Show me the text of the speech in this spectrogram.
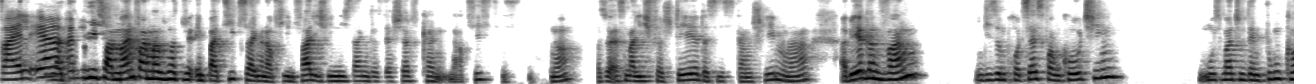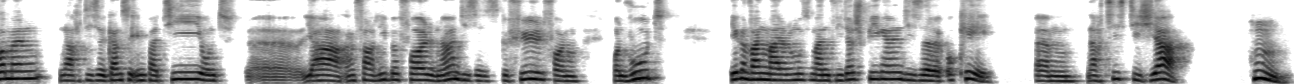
Weil er. Natürlich am Anfang muss man Empathie zeigen, auf jeden Fall. Ich will nicht sagen, dass der Chef kein Narzisst ist. Ne? Also erstmal, ich verstehe, das ist ganz schlimm. Ne? Aber irgendwann in diesem Prozess von Coaching muss man zu dem Punkt kommen, nach dieser ganzen Empathie und äh, ja, einfach liebevoll, ne? dieses Gefühl von, von Wut. Irgendwann mal muss man widerspiegeln, diese, okay, ähm, narzisstisch, ja, hm,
